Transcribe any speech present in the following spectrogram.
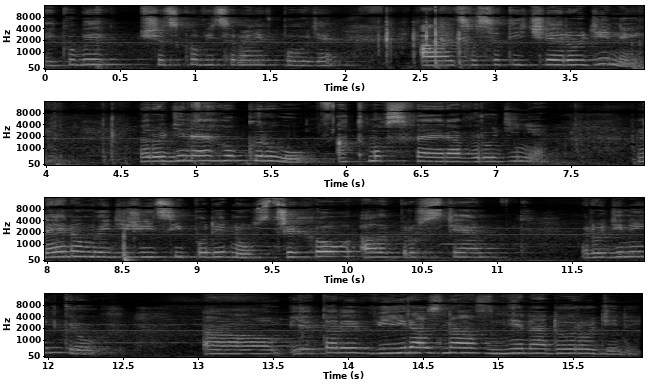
jakoby všecko víceméně v pohodě, ale co se týče rodiny, rodinného kruhu, atmosféra v rodině, nejenom lidi žijící pod jednou střechou, ale prostě rodinný kruh, uh, je tady výrazná změna do rodiny.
